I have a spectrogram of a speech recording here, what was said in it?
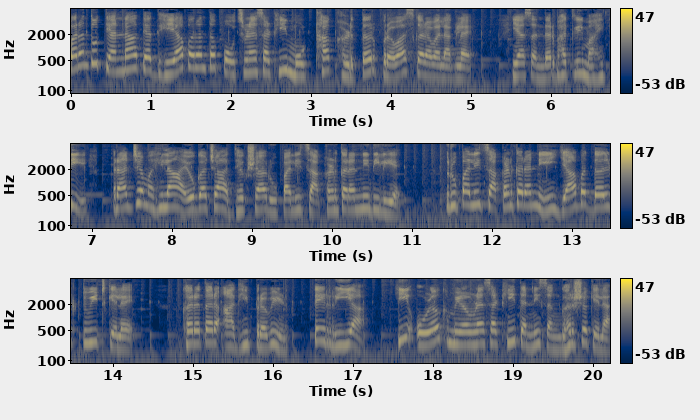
परंतु त्यांना त्या ध्येयापर्यंत पोहोचण्यासाठी मोठा खडतर प्रवास करावा लागलाय. या संदर्भातली माहिती राज्य महिला आयोगाच्या अध्यक्षा रुपाली चाकणकरांनी दिली आहे. रुपाली चाकणकरांनी याबद्दल ट्विट केलंय. खरं तर आधी प्रवीण ते रिया ही ओळख मिळवण्यासाठी त्यांनी संघर्ष केला.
